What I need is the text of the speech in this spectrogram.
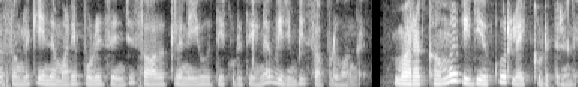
பசங்களுக்கு இந்த மாதிரி பொடி செஞ்சு சாதத்தில் நெய் ஊற்றி கொடுத்தீங்கன்னா விரும்பி சாப்பிடுவாங்க. மறக்காமல் வீடியோக்கு ஒரு லைக் கொடுத்துருங்க.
